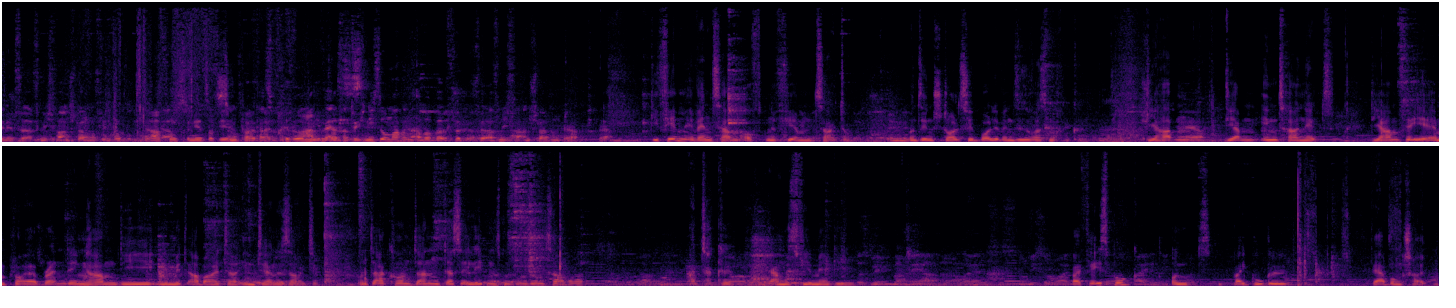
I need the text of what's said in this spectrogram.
Funktioniert für öffentliche Veranstaltungen auf jeden Fall gut. Da funktioniert es auf jeden Super. Fall. Kannst du Firmen-Events natürlich nicht so machen, aber für, für öffentliche Veranstaltungen, ja. ja. Die Firmen-Events haben oft eine Firmenzeitung und sind stolz wie Bolle, wenn sie sowas machen können. Die haben, die haben Intranet. Die haben für ihr Employer Branding haben die eine Mitarbeiterinterne Seite. Und da kommt dann das Erlebnis mit unserem Zauberer. Attacke. Da muss viel mehr gehen. Bei Facebook und bei Google Werbung schalten.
